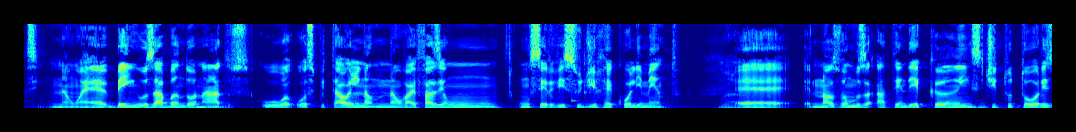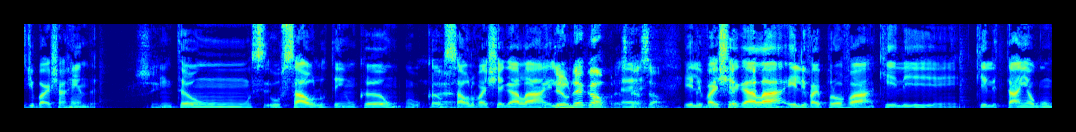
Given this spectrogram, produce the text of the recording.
Assim, não é bem os abandonados. O, o, hospital ele não, não vai fazer um, um serviço de recolhimento. É, nós vamos atender cães de tutores de baixa renda. Sim. Então, o Saulo tem um cão, o, cão, é. o Saulo vai chegar lá... Tem ele, o negão, presta é, atenção. Ele vai chegar lá, ele vai provar que ele que ele está em algum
